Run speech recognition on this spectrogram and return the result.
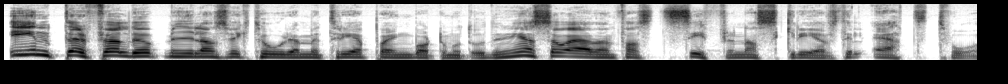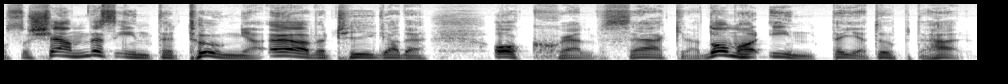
Inter följde upp Milans Victoria med tre poäng borta mot Udinese och även fast siffrorna skrevs till 1-2 så kändes Inter tunga, övertygade och självsäkra. De har inte gett upp det här.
